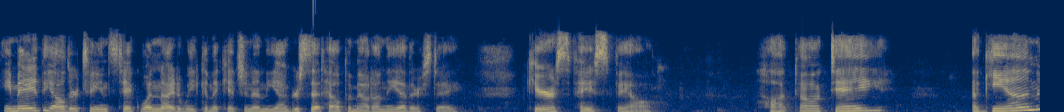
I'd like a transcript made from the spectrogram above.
He made the elder teens take one night a week in the kitchen and the younger set help him out on the others day. Kira's face fell. Hot dog day? Again?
